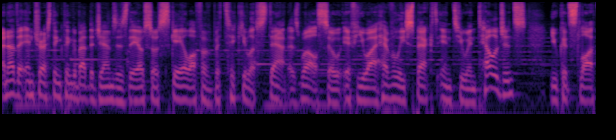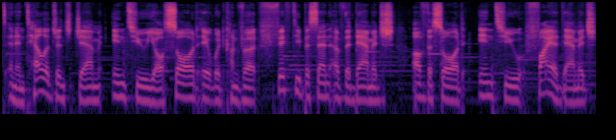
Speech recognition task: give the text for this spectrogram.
Another interesting thing about the gems is they also scale off of a particular stat as well. So if you are heavily specced into intelligence, you could slot an intelligence gem into your sword. It would convert 50% of the damage of the sword into fire damage,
